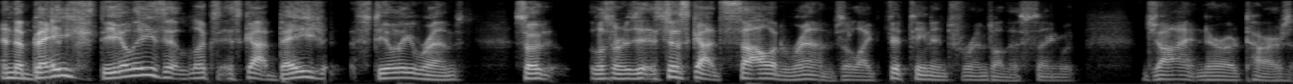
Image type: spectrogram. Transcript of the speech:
And the beige steelies, it looks, it's got beige steely rims. So, listen, it's just got solid rims. They're like 15 inch rims on this thing with giant narrow tires.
